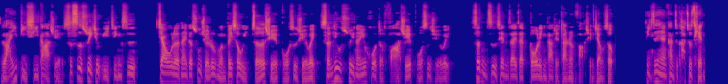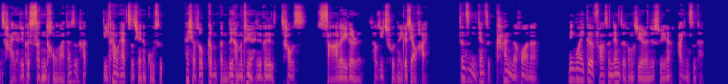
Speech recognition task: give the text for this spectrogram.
莱比锡大学，十四岁就已经是交了那个数学论文，被授予哲学博士学位。十六岁呢，又获得法学博士学位，甚至现在在柏林大学担任法学教授。你之前看这个，他就是天才，这个神童嘛。但是他，你看过他之前的故事，他小时候根本对他们 对来是个超傻的一个人，超级蠢的一个小孩。甚至你这样子看的话呢，另外一个发生这样子的东西的人是谁呢？爱因斯坦。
